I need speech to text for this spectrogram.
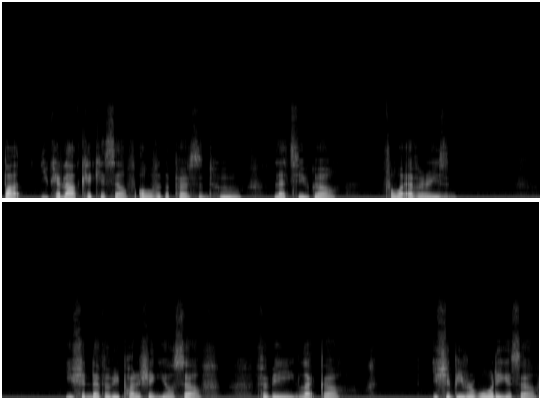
But you cannot kick yourself over the person who lets you go for whatever reason. You should never be punishing yourself for being let go. You should be rewarding yourself.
